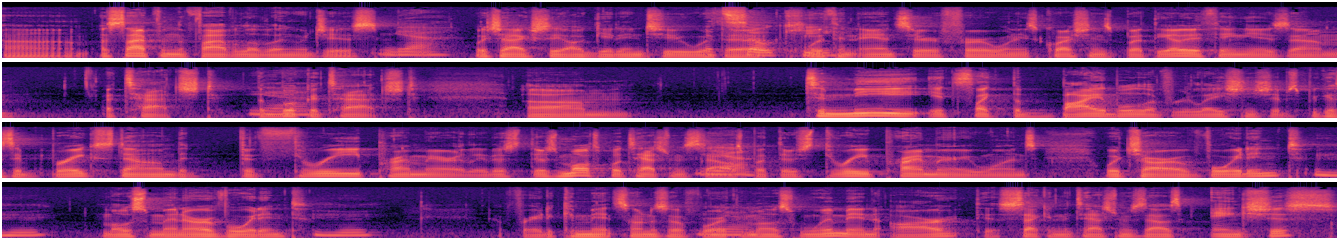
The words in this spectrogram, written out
um, aside from the five love languages, Yeah. which actually I'll get into with It's a so with an answer for one of these questions. But the other thing is um, attached. The Yeah. book attached. Um, to me, it's like the Bible of relationships because it breaks down the, the three primarily. There's there's multiple attachment styles, Yeah. but there's three primary ones, which are avoidant. Mm-hmm. Most men are avoidant. Afraid to commit, so on and so forth. Yeah. Most women are the second attachment style is anxious.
